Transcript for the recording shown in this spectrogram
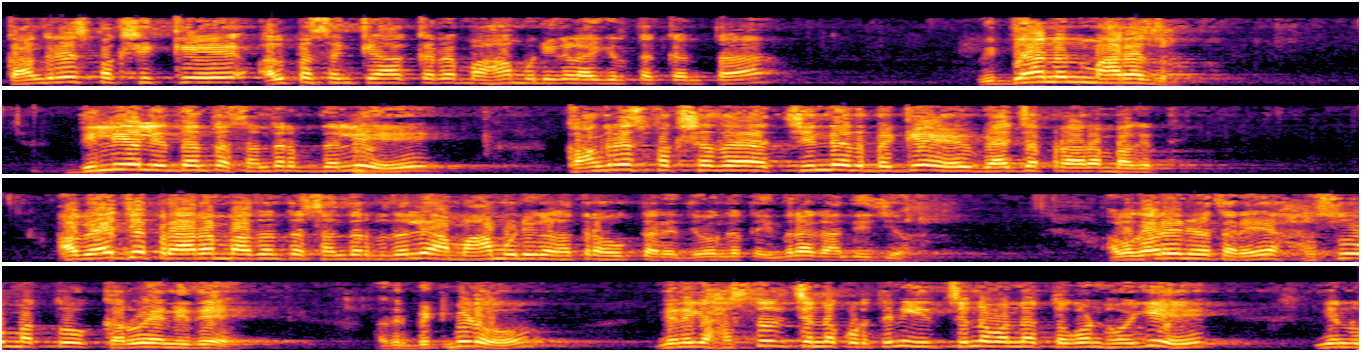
ಕಾಂಗ್ರೆಸ್ ಪಕ್ಷಕ್ಕೆ ಅಲ್ಪಸಂಖ್ಯಾತರ ಮಹಾಮುನಿಗಳಾಗಿರ್ತಕ್ಕಂಥ ವಿದ್ಯಾನಂದ್ ಮಹಾರಾಜರು ದಿಲ್ಲಿಯಲ್ಲಿ ಇದ್ದಂತ ಸಂದರ್ಭದಲ್ಲಿ ಕಾಂಗ್ರೆಸ್ ಪಕ್ಷದ ಚಿಹ್ನೆದ ಬಗ್ಗೆ ವ್ಯಾಜ್ಯ ಪ್ರಾರಂಭ ಆಗುತ್ತೆ. ಆ ವ್ಯಾಜ್ಯ ಪ್ರಾರಂಭ ಆದಂತ ಸಂದರ್ಭದಲ್ಲಿ ಆ ಮಹಾಮುನಿಗಳ ಹತ್ರ ಹೋಗ್ತಾರೆ ದಿವಂಗತ ಇಂದಿರಾ ಗಾಂಧೀಜಿ ಅವರು ಅವಾಗ ಅವ್ರೇನ್ ಹೇಳ್ತಾರೆ, ಹಸು ಮತ್ತು ಕರು ಏನಿದೆ ಅದನ್ನ ಬಿಟ್ಬಿಡು, ನಿನಗೆ ಹಸ್ತದ ಚಿನ್ನ ಕೊಡ್ತೀನಿ, ಈ ಚಿನ್ನವನ್ನ ತಗೊಂಡು ಹೋಗಿ ನೀನು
